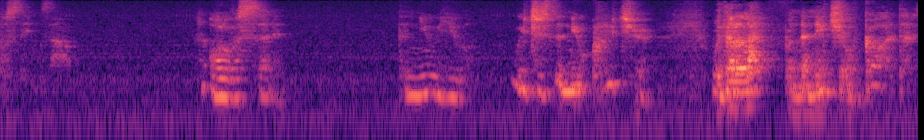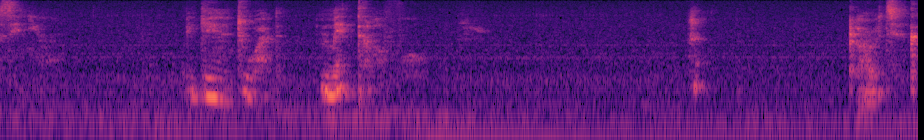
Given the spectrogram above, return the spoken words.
those things up. And all of a sudden, the new you, which is the new creature with the life and the nature of God that is begin to what? Metamorphose. Glory to God.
